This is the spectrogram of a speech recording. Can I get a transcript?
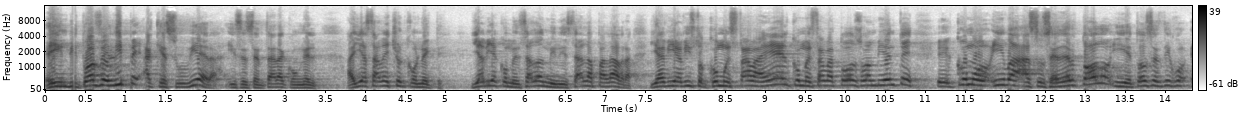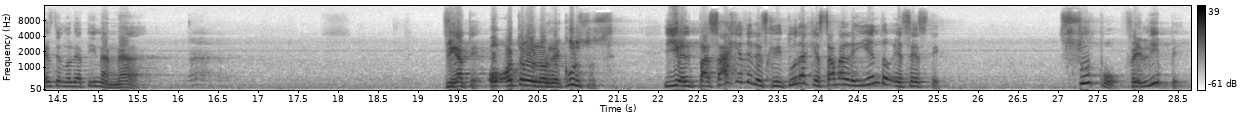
E invitó a Felipe a que subiera y se sentara con él. Ya estaba hecho el conecte. Ya había comenzado a administrar la palabra. Ya había visto cómo estaba él, cómo estaba todo su ambiente, eh, cómo iba a suceder todo. Y entonces dijo, este no le atina nada. Fíjate, otro de los recursos. Y el pasaje de la escritura que estaba leyendo es este. Supo Felipe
